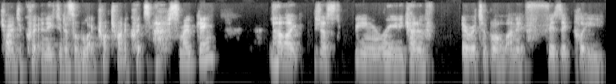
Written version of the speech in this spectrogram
trying to quit an eating disorder like trying to quit smoking, like just being really kind of irritable and it physically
